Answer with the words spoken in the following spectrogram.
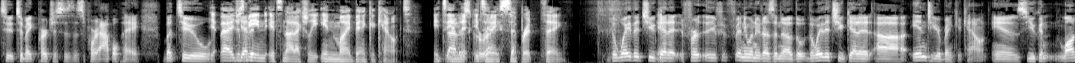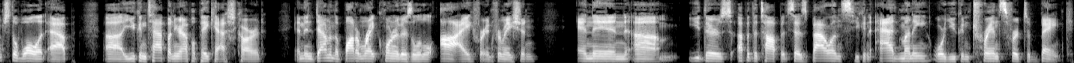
to to make purchases that support Apple Pay. But to yeah, I just mean it, it's not actually in my bank account. It's in it's in a separate thing. The way that you get yeah. it for if, if, anyone who doesn't know, the, the way that you get it uh, into your bank account is you can launch the wallet app. Uh, you can tap on your Apple Pay Cash card, and then down in the bottom right corner, there's a little I for information, and then um, you, there's up at the top it says balance. You can add money or you can transfer to bank.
